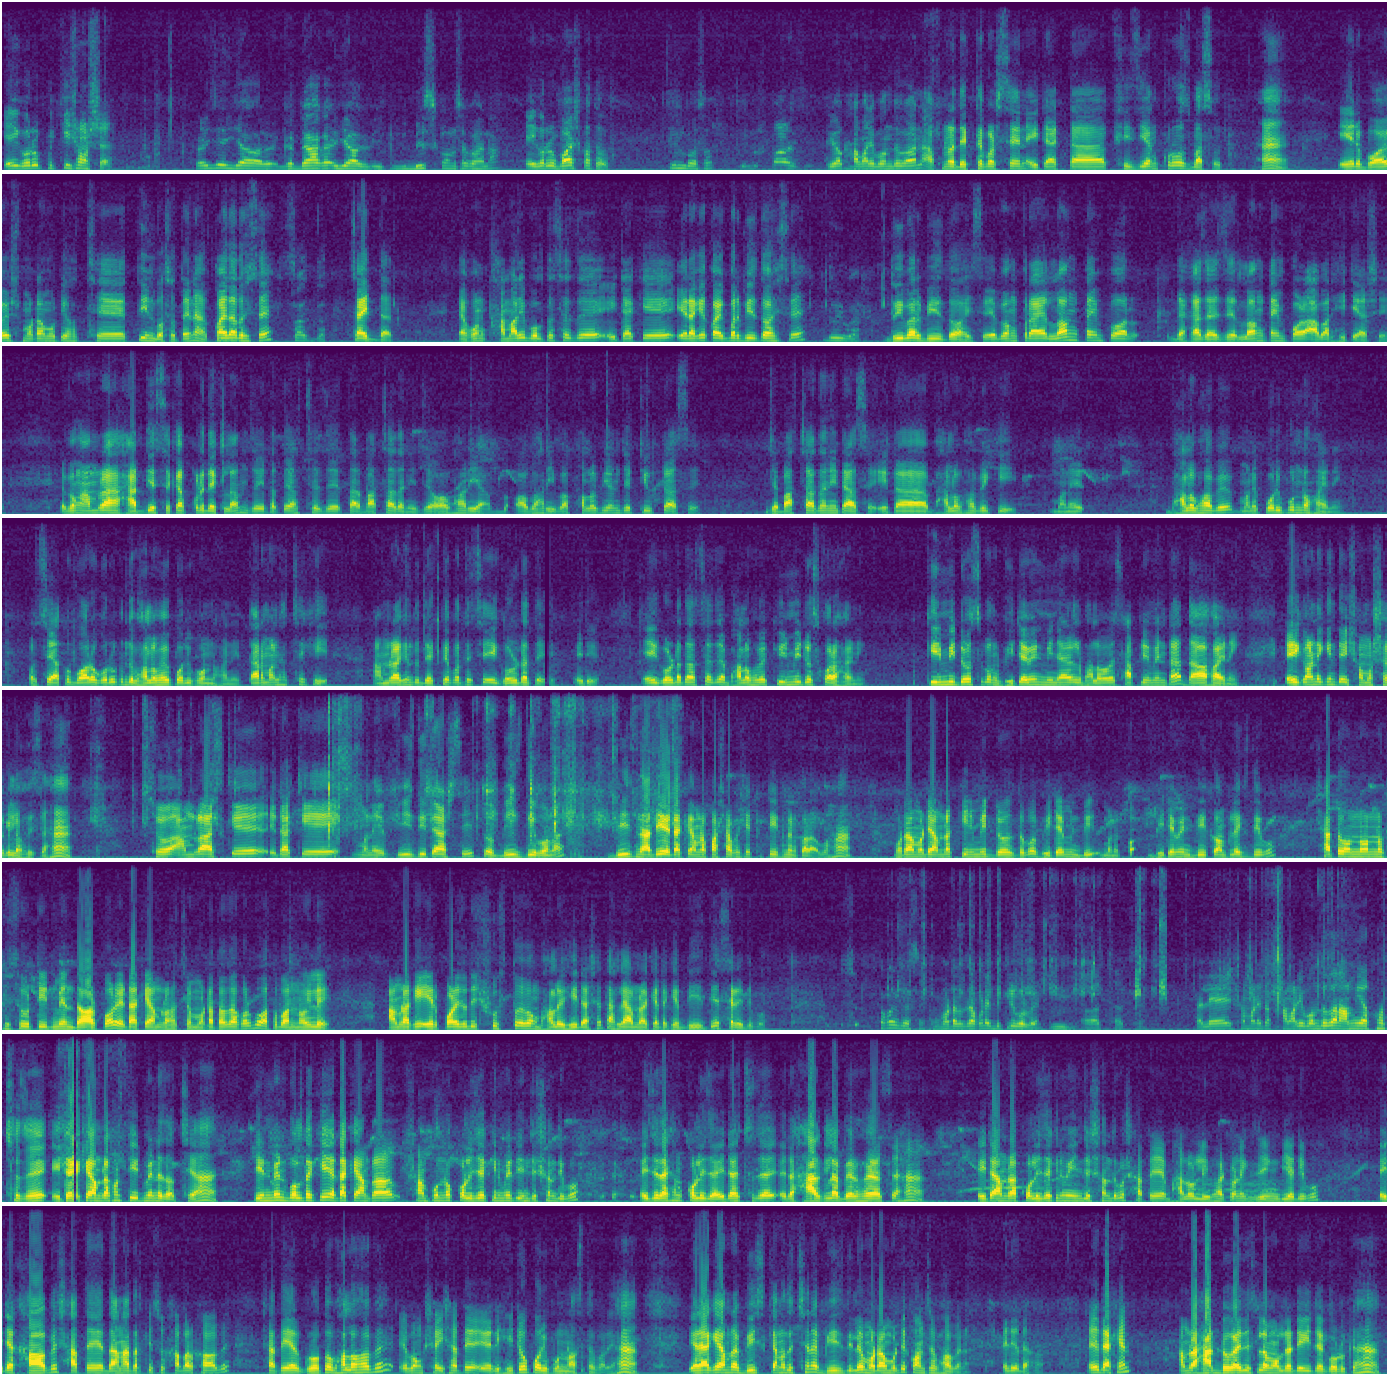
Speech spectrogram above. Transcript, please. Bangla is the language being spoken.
এই গরু কি সমস্যা? ওই যে ইয়া ডাক ইয়া বিষ কনসেপ্ট হয় না। এই গরুর বয়স কত? তিন বছর। প্রিয় খামারি বন্ধুগণ আপনারা দেখতে পাচ্ছেন এটা একটা ফিজিয়ান ক্রস বাছুর হ্যাঁ? এর বয়স মোটামুটি হচ্ছে তিন বছর তাই না? কয় দাঁত হয়েছে? চার দাঁত। এখন খামারি বলতেছে যে এটাকে এর আগে কয়েকবার বীজ দেওয়া হয়েছে? দুইবার। দুইবার বীজ দেওয়া হয়েছে এবং প্রায় লং টাইম পর দেখা যায় যে লং টাইম পর আবার হিটে আসে। এবং আমরা হাত দিয়ে চেক আপ করে দেখলাম যে এটাতে হচ্ছে যে তার বাচ্চা বাচ্চাদানি যে অভারিয়া অভারি বা ফলোপিয়ান যে টিউবটা আছে, যে বাচ্চা বাচ্চাদানিটা আছে, এটা ভালোভাবে কি মানে ভালোভাবে মানে পরিপূর্ণ হয়নি। হচ্ছে এত বড় গরু কিন্তু ভালোভাবে পরিপূর্ণ হয়নি। তার মানে হচ্ছে কি, আমরা কিন্তু দেখতে পাচ্ছি এই গরুটাতে এদিকে এই গরুটাতে হচ্ছে যে ভালোভাবে কৃমি ডোজ করা হয়নি। কৃমি ডোজ এবং ভিটামিন, মিনারেল ভালোভাবে সাপ্লিমেন্টটা দেওয়া হয়নি। এই কারণে কিন্তু এই সমস্যাগুলো হয়েছে হ্যাঁ? সো আমরা আজকে এটাকে মানে বীজ দিতে আসছি তো বীজ দিব না। বীজ না দিয়ে এটাকে আমরা পাশাপাশি একটা ট্রিটমেন্ট করাবো হ্যাঁ? মোটামুটি আমরা কৃমির ডোজ দেবো ভিটামিন বি মানে ভিটামিন বি কমপ্লেক্স দেবো। সাথে অন্য অন্য কিছু ট্রিটমেন্ট দেওয়ার পর এটাকে আমরা হচ্ছে মোটা তাজা করব অথবা নইলে আমরাকে এরপরে যদি সুস্থ এবং ভালো হিট আসে তাহলে আমরা এটাকে বীজ দিয়ে ছেড়ে দেবো। মোটা তাজা করে বিক্রি করবেন? আচ্ছা আচ্ছা। তাহলে সম্মানিত খামারি বন্ধুগণ, আমি এখন হচ্ছে যে এটাকে আমরা এখন ট্রিটমেন্টে যাচ্ছি হ্যাঁ? ট্রিটমেন্ট বলতে কি, এটাকে আমরা সম্পূর্ণ কলিজা কিনমেট ইঞ্জেকশন দিব। এই যে দেখেন কলিজা, এটা হচ্ছে যে এটা হাড়গুলা বের হয়ে আছে হ্যাঁ? এটা আমরা কলিজা কিনমে ইঞ্জেকশন দেবো, সাথে ভালো লিভার টনিক জিঙ্ক দিয়ে দিব। এইটা খাওয়াবে, সাথে দানাদার কিছু খাবার খাওয়াবে, সাথে এর গ্রোথও ভালো হবে এবং সেই সাথে এর হিটও পরিপূর্ণ আসতে পারে হ্যাঁ? এর আগে আমরা বীজ কেন দিচ্ছি না, বীজ দিলে মোটামুটি কনসেপ্ট হবে না। এদিকে দেখো, এই দেখেন, আমরা হাত ডোগাই দিয়েছিলাম অলরেডি এই যে গরুকে হ্যাঁ?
